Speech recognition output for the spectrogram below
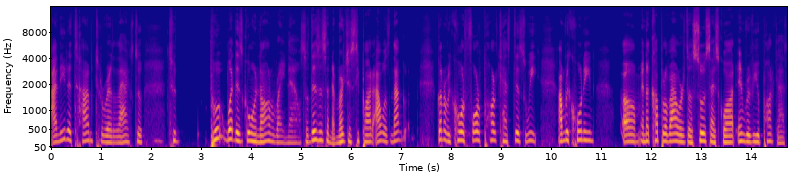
I need a time to relax to to put what is going on right now. So this is an emergency pod. I was not gonna record four podcasts this week. I'm recording um in a couple of hours the Suicide Squad in review podcast.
